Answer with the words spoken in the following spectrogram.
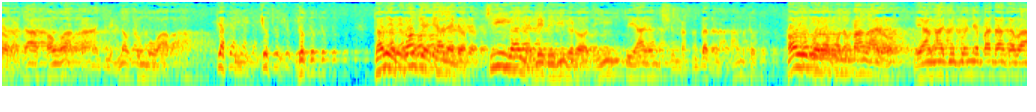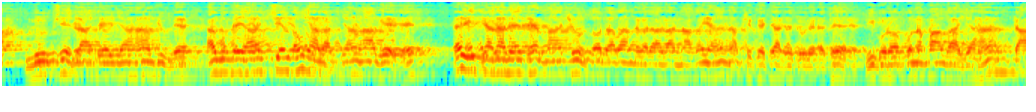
တော့ဒါဘောင်ဝကံအကျွေးနောက်ဆုံးဘဝပါပြတ်ပြီးကျွတ်လွတ်ဒါဖြင့်ကောင်းချက်ချလိုက်တော့ကြီးကားနဲ့လေတကြီးကြောသည်တရားလည်းရှိမှဥပဒနာအာမထုတ်ဟောဒီကိုယ်တော်ခုနှစ်ပါးကတော့ဘုရားငါးကျုပ်နဲ့ပါဒကဘာလူဖြစ်လာတဲ့ယဟန်ပြုတဲ့အခုတရားရှင်း300ကပြန်လာခဲ့တယ် အဲ့ဒီပြန်လာတဲ့အထက်မှာချို့သောတာပန်တဂရကနာဂယဟနာဖြစ်ခဲ့ကြတယ်ဆိုတဲ့အထက်ဒီကိုယ်တော်ခုနှစ်ပါးကယဟန်တာ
